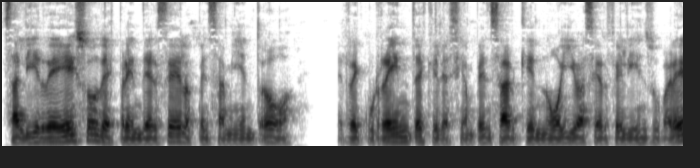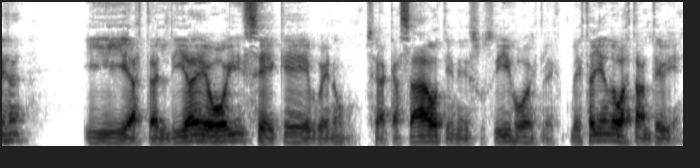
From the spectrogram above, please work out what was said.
salir de eso, desprenderse de los pensamientos recurrentes que le hacían pensar que no iba a ser feliz en su pareja. Y hasta el día de hoy sé que, bueno, se ha casado, tiene sus hijos, le, está yendo bastante bien.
